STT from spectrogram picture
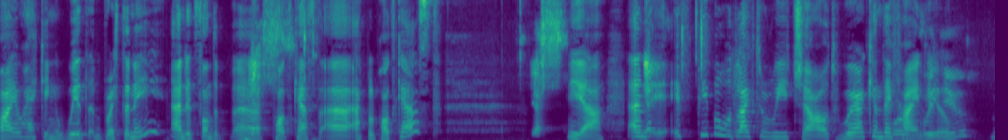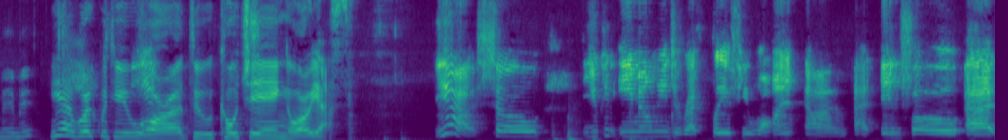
Biohacking with Brittany, and it's on the uh, Yes. podcast uh, Apple Podcast. Yes. Yeah, and Yeah. if people would like to reach out, where can they Work find with you? you, maybe? Yeah, work with you Yeah. or uh, do coaching or yes. Yeah, so you can email me directly if you want um, at info at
